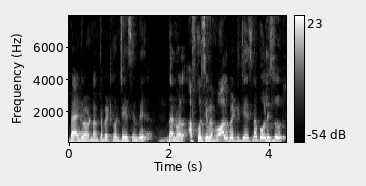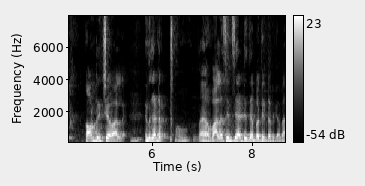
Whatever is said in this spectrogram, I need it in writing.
బ్యాక్గ్రౌండ్ అంతా పెట్టుకొని చేసింది. దానివల్ల అఫ్కోర్స్ ఈమె వాల్ పెట్టి చేసినా పోలీసులు కౌంటర్ ఇచ్చేవాళ్ళే. ఎందుకంటే వాళ్ళ సిన్సియారిటీ దెబ్బతింటది కదా.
